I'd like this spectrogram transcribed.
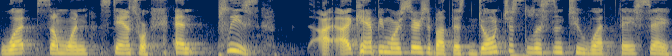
what someone stands for. And please, I, I, can't be more serious about this. Don't just listen to what they say.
